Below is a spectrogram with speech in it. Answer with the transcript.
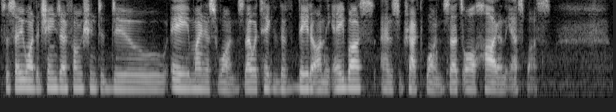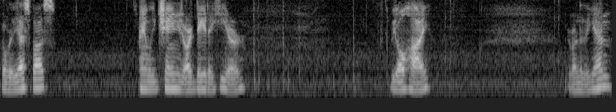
So say we want to change that function to do a minus 1 so that would take the data on the A bus and subtract 1 so that's all high on the S bus Go over to the S bus, and we change our data here to be all high. We run it again.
